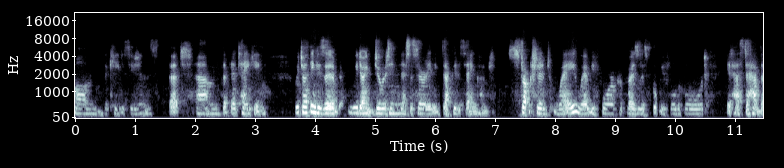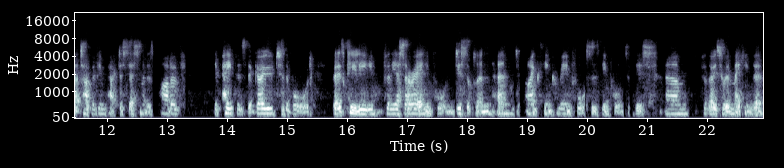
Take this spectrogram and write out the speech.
on the key decisions that, um, that they're taking, which I think is a, we don't do it in necessarily exactly the same kind of structured way where before a proposal is put before the board, it has to have that type of impact assessment as part of the papers that go to the board. But it's clearly for the SRA an important discipline, and I think reinforces the importance of this um, for those who are making the,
